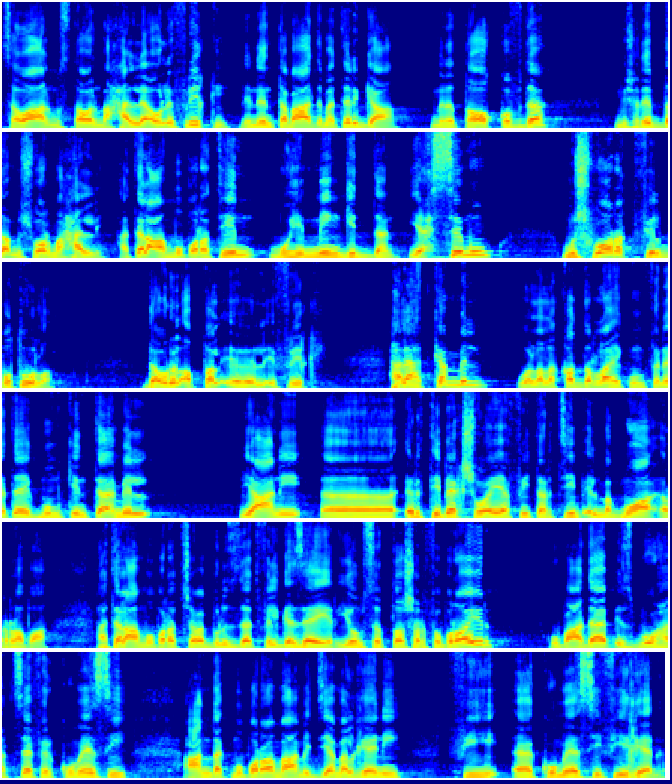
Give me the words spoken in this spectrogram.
سواء على المستوى المحلي أو الإفريقي لأن أنت بعد ما ترجع من التوقف ده مش هتبدأ مشوار محلي. هتلعب مباراتين مهمين جدا يحسموا مشوارك في البطولة دوري الأبطال الإفريقي. هل هتكمل ولا لا قدر الله هيكون في نتائج ممكن تعمل يعني آه ارتباك شوية في ترتيب المجموعة الرابعة؟ هتلعب مباراة شباب بلوزداد في الجزائر يوم 16 فبراير وبعدها بأسبوع هتسافر كوماسي. عندك مباراة مع مدياما الغاني في آه كوماسي في غانا.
